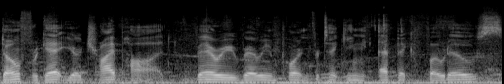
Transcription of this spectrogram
Don't forget your tripod. Very, very important for taking epic photos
